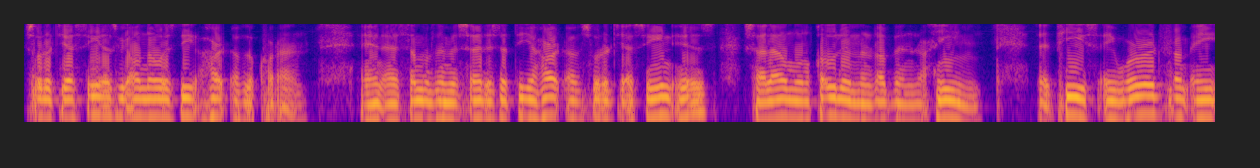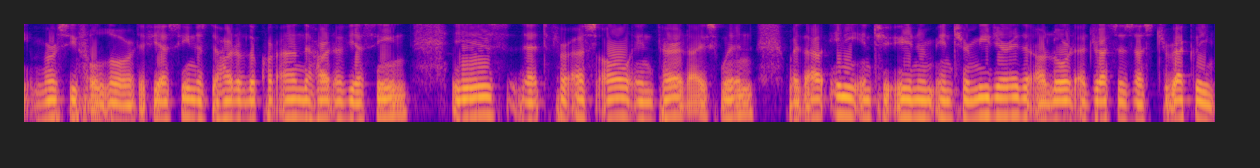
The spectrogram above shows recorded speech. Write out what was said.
Surah Yasin, as we all know, is the heart of the Quran. And as some of them have said, is that the heart of Surah Yasin is Salamun qawlun min Rabbin Rahim. That peace, a word from a merciful Lord. If Yasin is the heart of the Quran, the heart of Yasin is that for us all in paradise when, without any inter intermediary, that our Lord addresses us directly,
